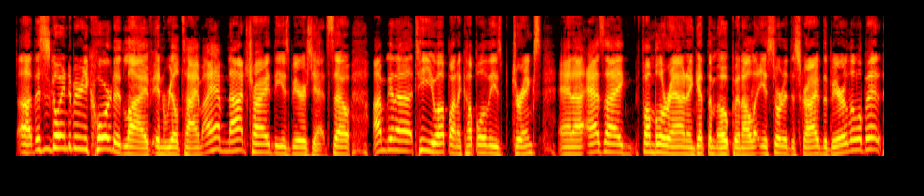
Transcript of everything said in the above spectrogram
uh, this is going to be recorded live in real time. I have not tried these beers yet. So I'm going to tee you up on a couple of these drinks. And uh, as I fumble around and get them open, I'll let you sort of describe the beer a little bit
